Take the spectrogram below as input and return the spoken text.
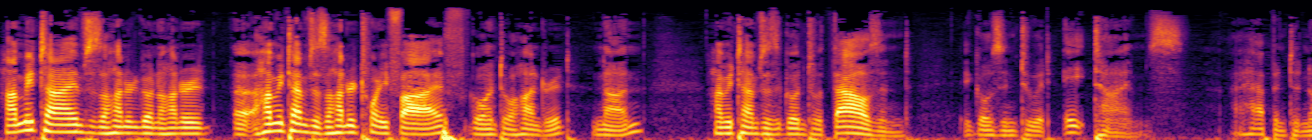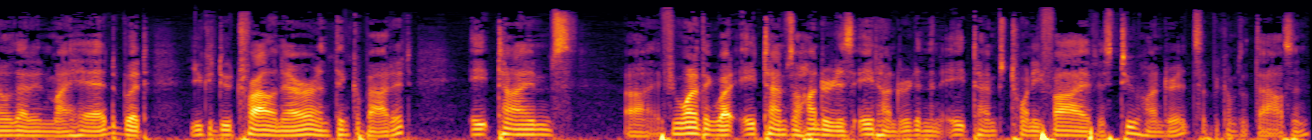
how many times does 100 go into 100? Uh, how many times does 125 go into 100? None. How many times does it go into 1,000? It goes into it eight times. I happen to know that in my head, but you could do trial and error and think about it. Eight times, uh, if you want to think about it, eight times 100 is 800, and then eight times 25 is 200, so it becomes 1,000.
